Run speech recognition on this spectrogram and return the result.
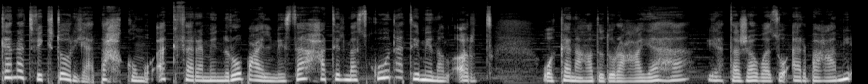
كانت فيكتوريا تحكم أكثر من ربع المساحة المسكونة من الأرض وكان عدد رعاياها يتجاوز 400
